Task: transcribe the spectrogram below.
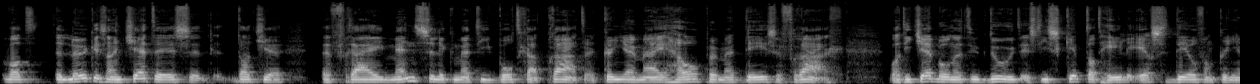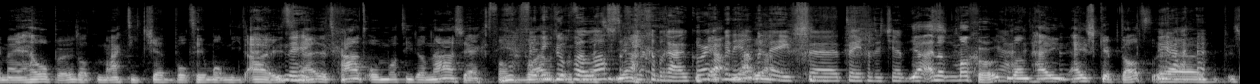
wat het leuke is aan chatten is eh, dat je vrij menselijk met die bot gaat praten. Kun jij mij helpen met deze vraag? Wat die chatbot natuurlijk doet, is die skipt dat hele eerste deel van kun je mij helpen. Dat maakt die chatbot helemaal niet uit. Nee. Het gaat om wat hij daarna zegt. Van ja, vind ik nog wel lastig ja. in gebruik hoor. Ja, ik ben heel beleefd uh, tegen de chatbot. Ja, en dat mag ook, want hij, hij skipt dat. Uh, dus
